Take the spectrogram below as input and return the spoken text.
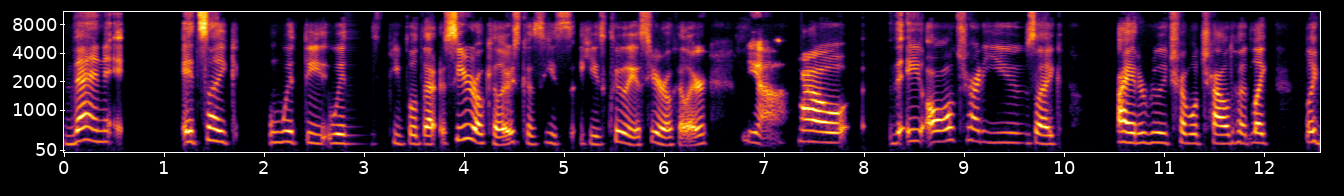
then it's like with the with people that serial killers because he's he's clearly a serial killer Yeah. how they all try to use like I had a really troubled childhood like like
